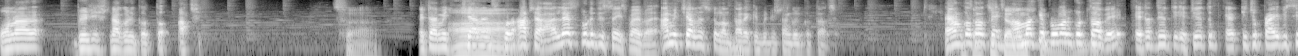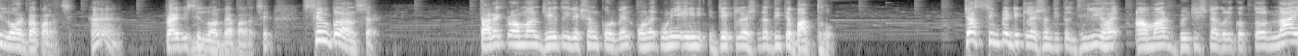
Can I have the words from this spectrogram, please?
ওনার ব্রিটিশ নাগরিকত্ব আছে। আচ্ছা। এটা আমি চ্যালেঞ্জ করলাম আচ্ছা লেটস পুট দিস ইসমাইল ভাই আমি চ্যালেঞ্জ করলাম তার কি ব্রিটিশ নাগরিকত্ব আছে। এখন কথা আচ্ছা, হচ্ছে আমাকে প্রমাণ করতে হবে এটা যেহেতু এটা কিছু প্রাইভেসি লর ব্যাপার আছে হ্যাঁ? প্রাইভেসি লর। ব্যাপার আছে। সিম্পল আনসার তারেক রহমান যেহেতু ইলেকশন করবেন উনি এই ডিক্লারেশনটা দিতে বাধ্য। জাস্ট সিম্পলি ডিক্লারেশন দিতে দিলেই হয় আমার ব্রিটিশ নাগরিকত্ব নাই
